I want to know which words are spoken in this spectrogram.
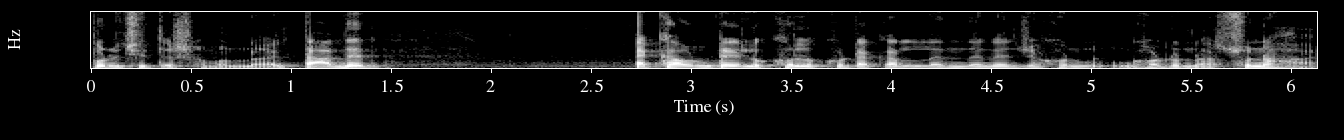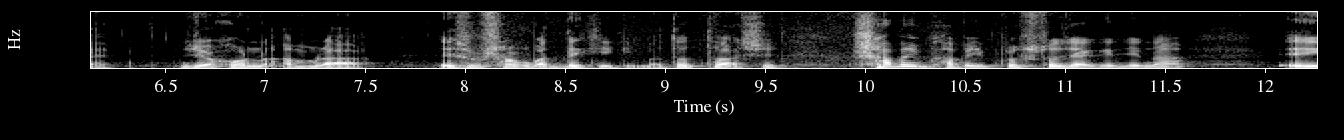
পরিচিত সমন্বয়ক, তাদের অ্যাকাউন্টে লক্ষ লক্ষ টাকার লেনদেনের যখন ঘটনা শোনা হয়, যখন আমরা এসব সংবাদ দেখি কিংবা তথ্য আসে, স্বাভাবিকভাবেই প্রশ্ন জাগে যে, না, এই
